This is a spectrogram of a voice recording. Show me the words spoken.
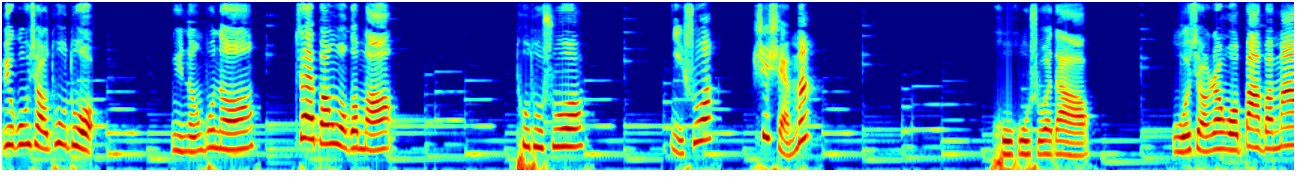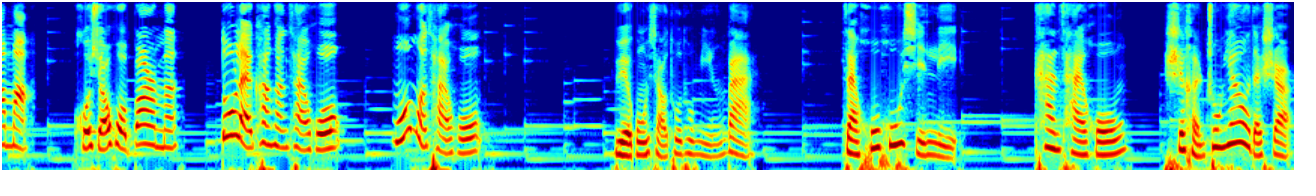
月宫小兔兔，你能不能再帮我个忙？”兔兔说：“你说是什么？”呼呼说道：“我想让我爸爸妈妈和小伙伴们都来看看彩虹，摸摸彩虹。”月宫小兔兔明白，在呼呼心里，看彩虹是很重要的事儿。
